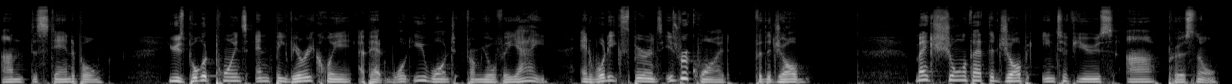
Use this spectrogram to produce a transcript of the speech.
understandable. Use bullet points and be very clear about what you want from your VA and what experience is required for the job. Make sure that the job interviews are personal.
